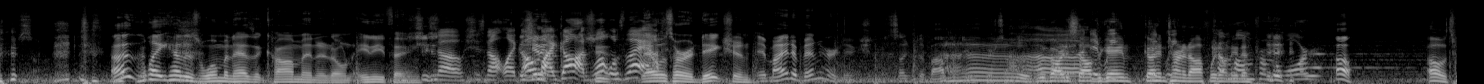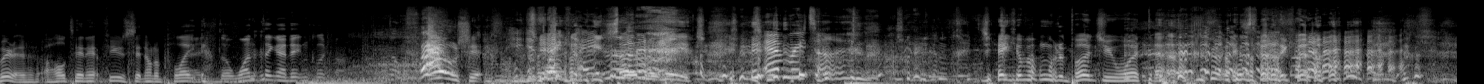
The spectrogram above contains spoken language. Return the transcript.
I like how this woman hasn't commented on anything. She's No, she's not like. Oh didn't- my God, She- what was that? That was her addiction. It might have been her addiction. It's like the Babadook or Oh, something. we've already Uh, solved did the we- game. Go ahead and turn it off. We come don't need home to. from the war. Oh, Oh, it's weird. A, a whole 10 amp fuse sitting on a plate. uh, the one thing I didn't click on. Oh, shit. It's Jacob, okay. you son of a bitch! Every time. Jacob, I'm gonna punch you What the?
